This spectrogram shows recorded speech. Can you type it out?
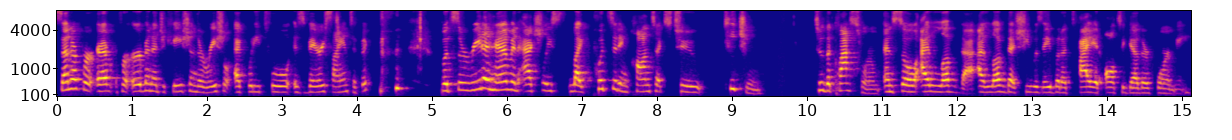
Center for, for Urban Education, the racial equity tool is very scientific, but Zaretta Hammond actually like puts it in context to teaching to the classroom. And so I love that. I love that she was able to tie it all together for me.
